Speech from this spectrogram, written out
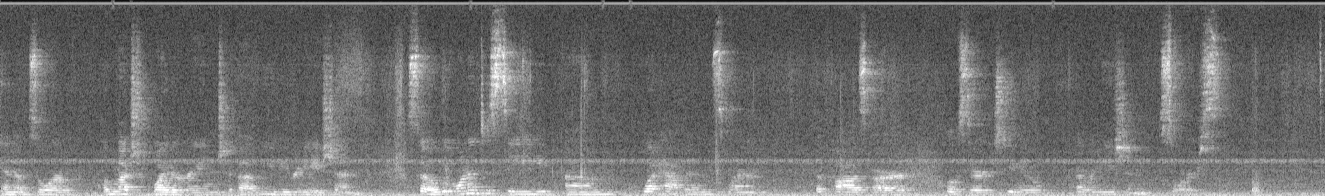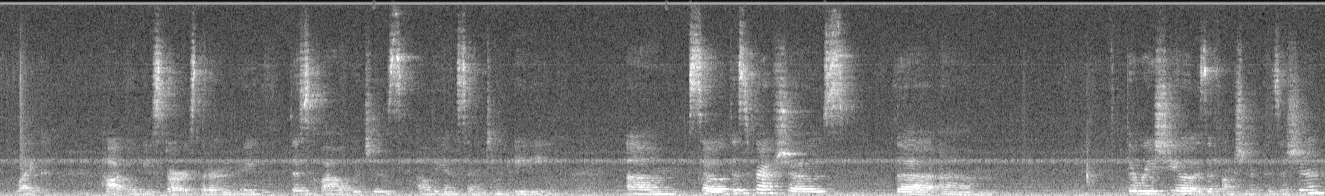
can absorb a much wider range of UV radiation. So we wanted to see um, what happens when the PAs are closer to a radiation source, like hot OB stars that are underneath this cloud, which is LDN 1780. Um, so this graph shows the, um, the ratio is a function of position,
